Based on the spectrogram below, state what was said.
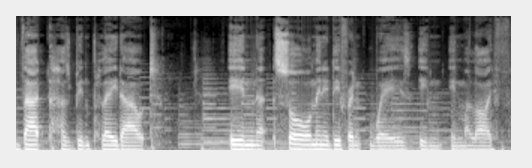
that has been played out in so many different ways in, in my life.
